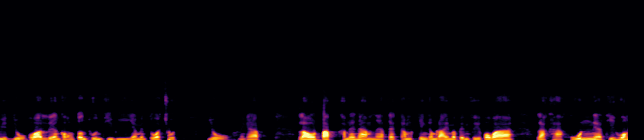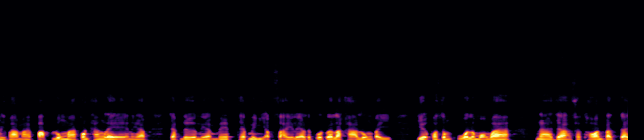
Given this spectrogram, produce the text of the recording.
วิด อยู่ เพราะว่าเรื่องของต้นทุนทีวียังเป็นตัวฉุดอยู่นะครับ เราปรับคำแนะนำนะครับจากกำเก็งกำไรมาเป็นซื้อ เพราะว่าราคาหุ้นเนี่ยที่ห่วงที่ผ่านมาปรับลงมาค่อนข้างแรงนะครับ จากเดิมเนี่ยแม่แทบไม่มีอัพไซด์แล้วแต่ปรากฏว่าราคาลงไป เยอะพอสมควรเรามองว่าน่าจะสะท้อนปัจจัย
